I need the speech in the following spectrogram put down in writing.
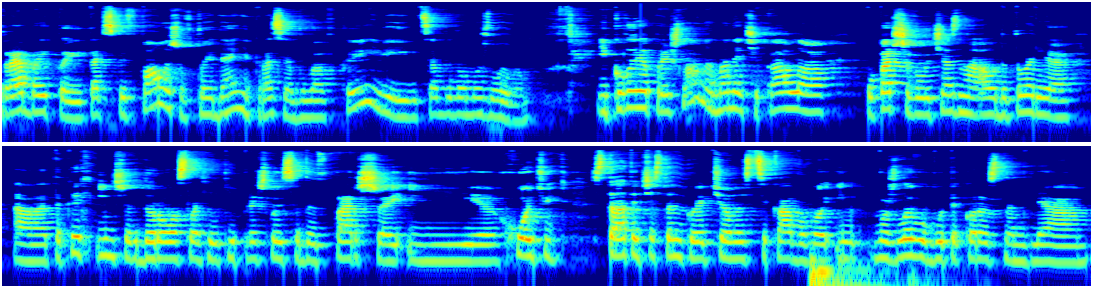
треба йти. Так співпало, що в той день якраз я була в Києві, і це було можливо. І коли я прийшла, на мене чекала по-перше, величезна аудиторія а, таких інших дорослих, які прийшли сюди вперше і хочуть стати частинкою чогось цікавого і, можливо, бути корисним для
